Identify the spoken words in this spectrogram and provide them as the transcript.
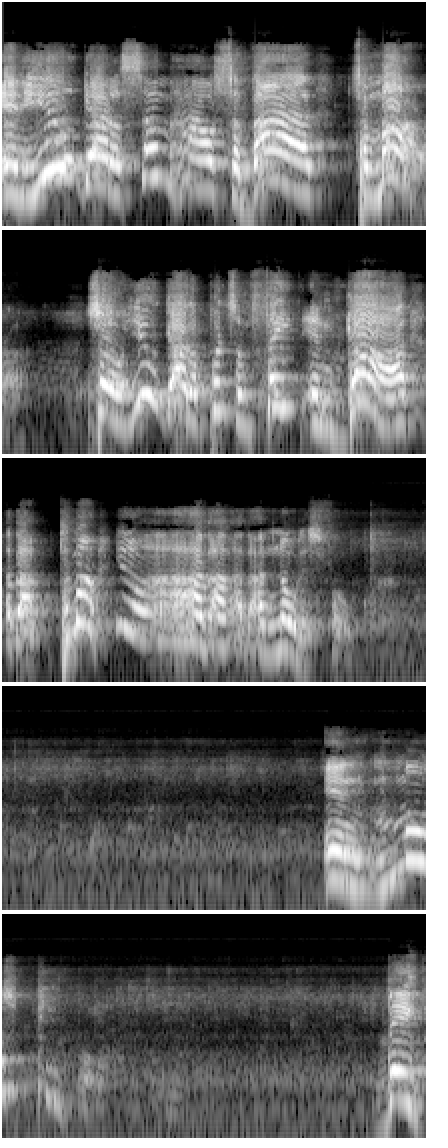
And you got to somehow survive tomorrow. So you got to put some faith in God about tomorrow. You know, I've, I've, I've noticed folks. In most people, they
